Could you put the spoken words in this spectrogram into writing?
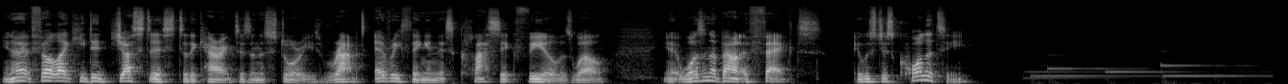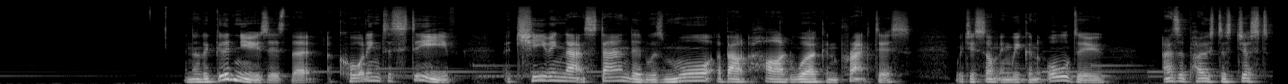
You know, it felt like he did justice to the characters and the stories, wrapped everything in this classic feel as well. You know, it wasn't about effects, it was just quality. Now, the good news is that, according to Steve, achieving that standard was more about hard work and practice, which is something we can all do, as opposed to just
